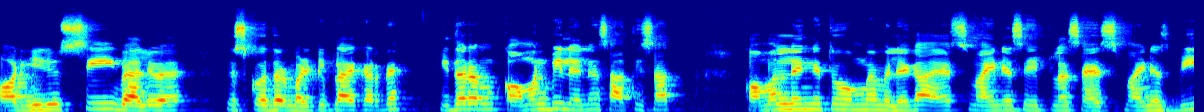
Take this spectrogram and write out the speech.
और ये जो सी वैल्यू है, इसको इधर मल्टीप्लाई कर दें। इधर हम कॉमन भी ले लें साथ ही साथ। कॉमन लेंगे तो हमें मिलेगा s minus a plus s minus b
